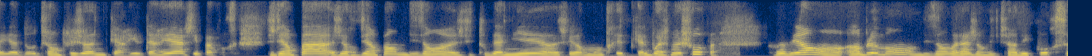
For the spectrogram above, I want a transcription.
Il y a d'autres gens plus jeunes qui arrivent derrière. J'ai je viens pas, je reviens pas en me disant, je vais tout gagner, je vais leur montrer de quel bois je me chauffe. Je reviens humblement en me disant, voilà, j'ai envie de faire des courses.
